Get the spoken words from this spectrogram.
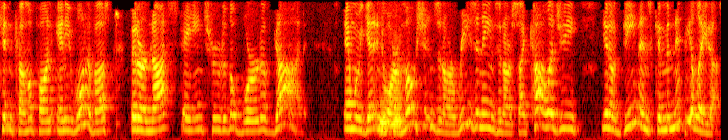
can come upon any one of us that are not staying true to the Word of God. And when we get into mm-hmm. our emotions and our reasonings and our psychology, you know, demons can manipulate us.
